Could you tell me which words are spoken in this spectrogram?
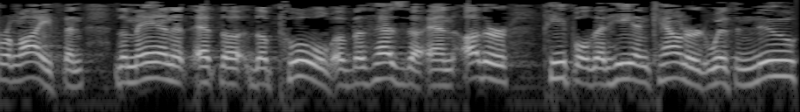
for life. And the man at, at the, the pool of Bethesda and other people that he encountered with new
